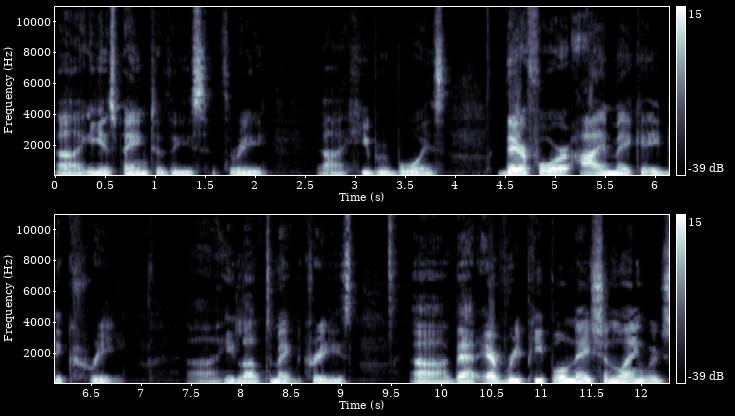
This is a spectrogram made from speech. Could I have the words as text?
uh, he is paying to these three uh, Hebrew boys. Therefore, I make a decree. Uh, he loved to make decrees uh, that every people, nation, language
